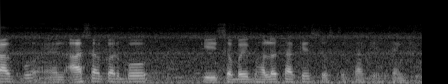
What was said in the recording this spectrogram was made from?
রাখব অ্যান্ড আশা করব কি সবাই ভালো থাকে, সুস্থ থাকে। থ্যাংক ইউ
